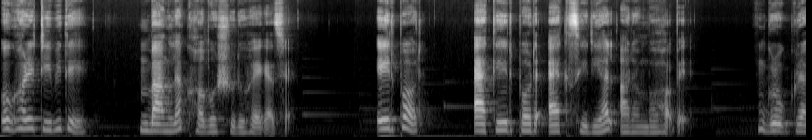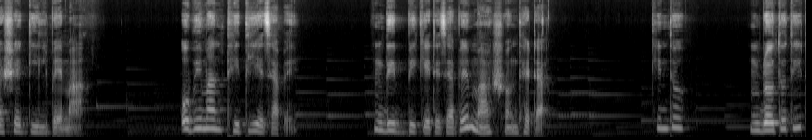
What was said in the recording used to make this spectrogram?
ও ঘরে টিভিতে বাংলা খবর শুরু হয়ে গেছে। এরপর, একের পর এক সিরিয়াল আরম্ভ হবে। গ্রোগ্রাসে গিলবে মা। অভিমান থিতিয়ে যাবে। দিব্যি কেটে যাবে মা সন্ধেটা। কিন্তু ব্রততীর,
